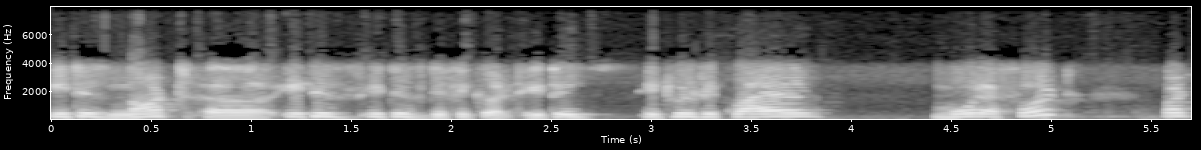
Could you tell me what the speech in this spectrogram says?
It is not. Uh, it is. It is difficult. It is. It will require more effort. But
